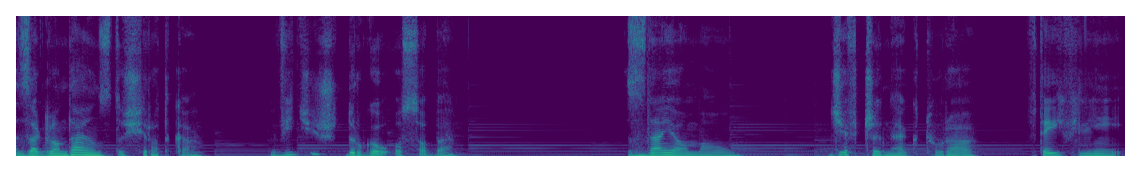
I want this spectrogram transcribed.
zaglądając do środka, widzisz drugą osobę. Znajomą dziewczynę, która w tej chwili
